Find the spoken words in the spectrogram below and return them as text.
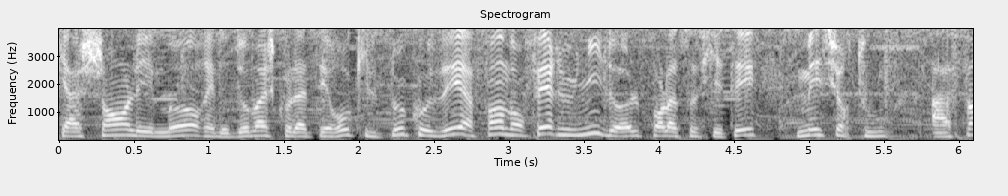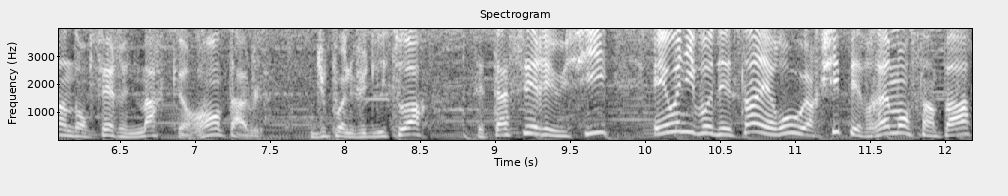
cachant les morts et les dommages collatéraux qu'il peut causer afin d'en faire une idole pour la société, mais surtout afin d'en faire une marque rentable. Du point de vue de l'histoire, c'est assez réussi, et au niveau dessin, Hero Workship est vraiment sympa.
